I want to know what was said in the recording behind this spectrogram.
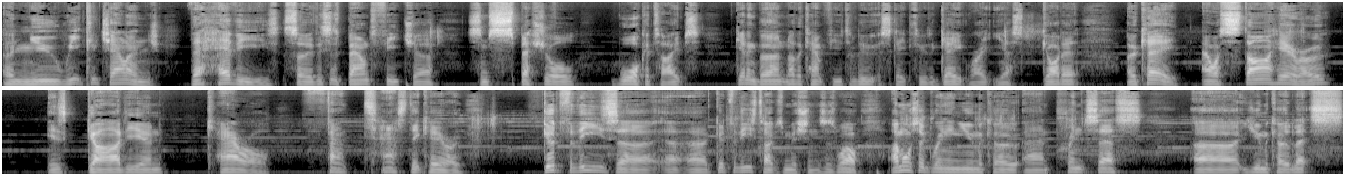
a new weekly challenge, the heavies. So this is bound to feature some special walker types. Getting burnt, another camp for you to loot, escape through the gate. Right, yes, got it. Okay, our star hero is Guardian Carol. Fantastic hero. Good for these, uh, uh, uh, good for these types of missions as well. I'm also bringing Yumiko and Princess. Uh, Yumiko, let's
